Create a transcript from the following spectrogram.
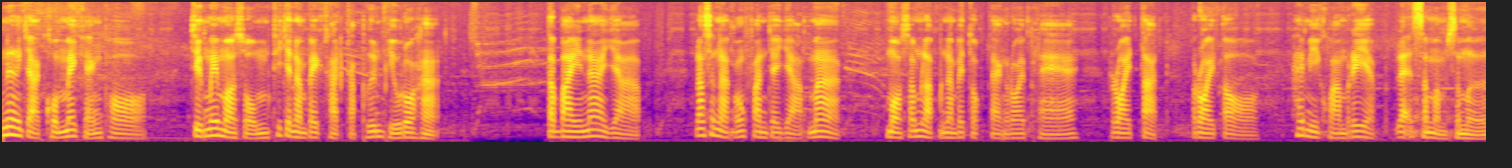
เนื่องจากคมไม่แข็งพอ จึงไม่เหมาะสมที่จะนำไปขัดกับพื้นผิวโลหะ ตะไบหน้าหยาบ ลักษณะของฟันจะหยาบมาก เหมาะสำหรับนำไปตกแต่งรอยแผล รอยตัด รอยต่อ ให้มีความเรียบและสม่ำเสมอ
